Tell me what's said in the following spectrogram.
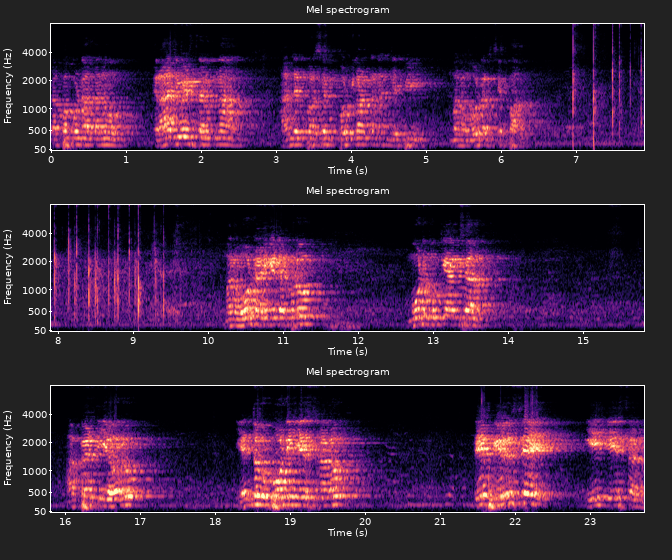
తప్పకుండా తను గ్రాడ్యుయేట్ తరఫున హండ్రెడ్ పర్సెంట్ కొట్లాడతానని చెప్పి మన ఓటర్ చెప్పాలి. మన ఓటు అడిగేటప్పుడు మూడు ముఖ్య అంశాలు అభ్యర్థి ఎవరు? ఎందుకు పోటీ చేస్తున్నాడు? రేపు గెలిస్తే ఏం చేస్తాడు?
